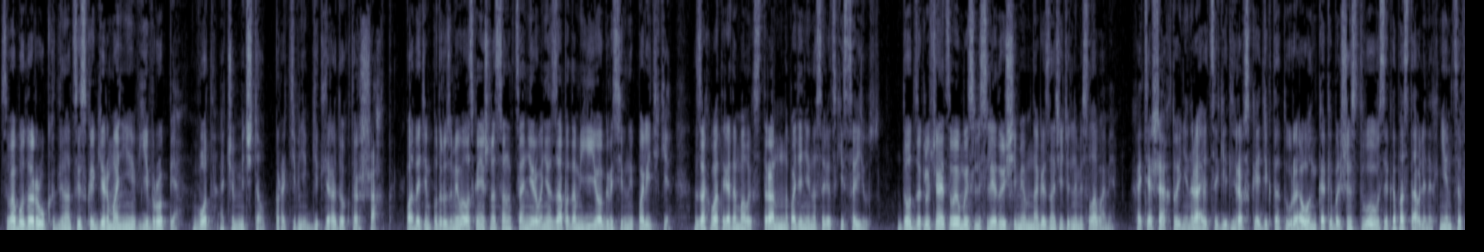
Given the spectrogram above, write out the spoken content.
Свобода рук для нацистской Германии в Европе. Вот о чем мечтал противник Гитлера доктор Шахт. Под этим подразумевалось, конечно, санкционирование Западом ее агрессивной политики, захват ряда малых стран, нападение на Советский Союз. Дот заключает свою мысль следующими многозначительными словами. Хотя Шахту и не нравится гитлеровская диктатура, он, как и большинство высокопоставленных немцев,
